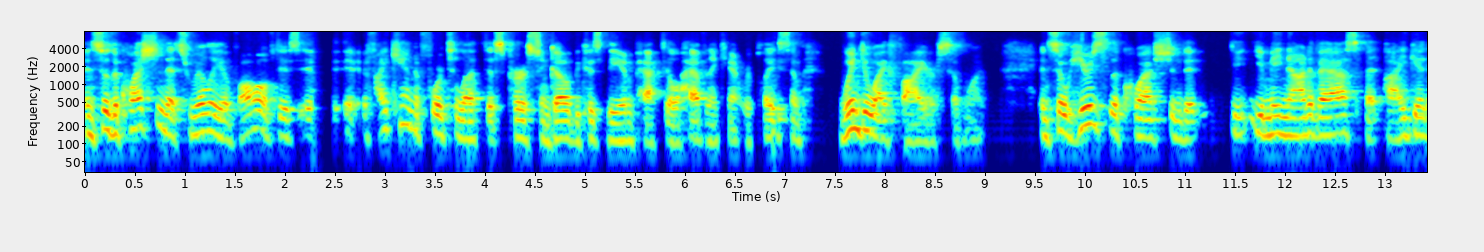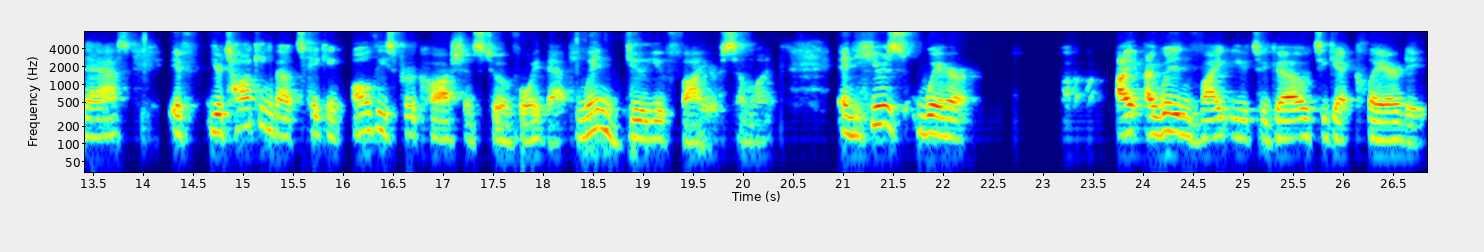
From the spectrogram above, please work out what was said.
And so the question that's really evolved is if, if I can't afford to let this person go because of the impact it'll have and I can't replace them, when do I fire someone? And so here's the question that you may not have asked, but I get asked. If you're talking about taking all these precautions to avoid that, when do you fire someone? And here's where I, I would invite you to go to get clarity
